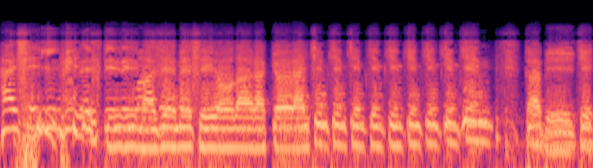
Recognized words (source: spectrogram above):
Her şeyi bir espri malzemesi olarak gören kim kim kim kim kim kim kim kim kim? Tabii ki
